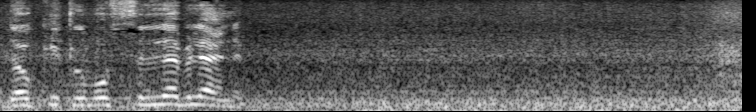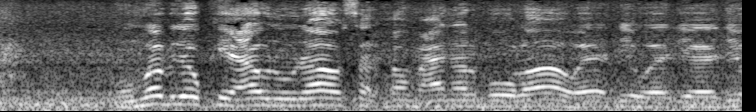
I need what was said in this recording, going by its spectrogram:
بداو كيطلبوا السلة بالعنب هما بداو كيعاونونا وصلحوا معنا البوله وهادي وهادي وهادي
